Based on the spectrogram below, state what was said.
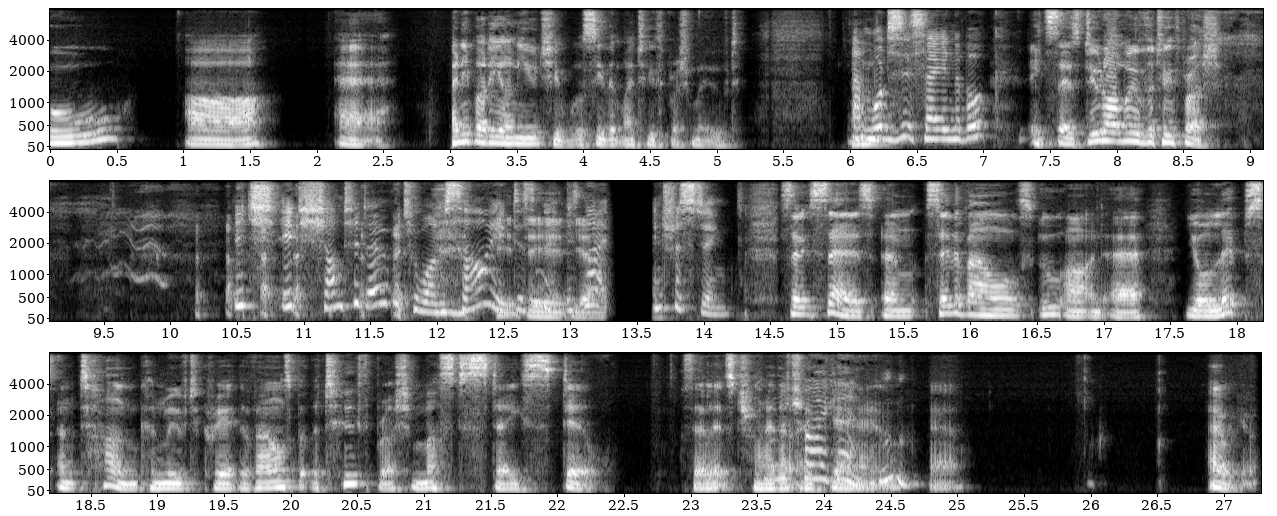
Oo, ah, eh. Anybody on YouTube will see that my toothbrush moved. And what does it say in the book? It says, "Do not move the toothbrush." It, sh- it shunted over to one side, It doesn't did, it? Isn't yeah. that interesting? So it says, um, say the vowels oo, ah, and eh. Your lips and tongue can move to create the vowels, but the toothbrush must stay still. So let's try that try again? again. Yeah. There we go.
